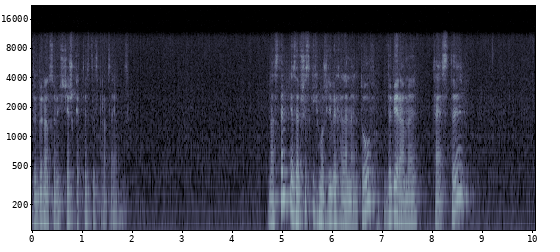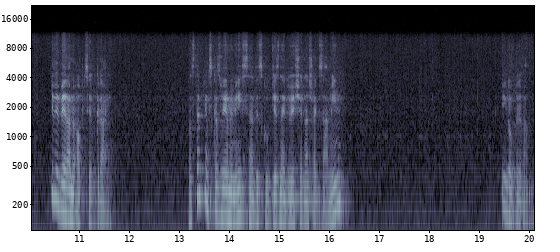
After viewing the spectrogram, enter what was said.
Wybiorę sobie ścieżkę Testy sprawdzające. Następnie ze wszystkich możliwych elementów wybieramy Testy i wybieramy opcję Wgraj. Następnie wskazujemy miejsce na dysku, gdzie znajduje się nasz egzamin i go wgrywamy.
